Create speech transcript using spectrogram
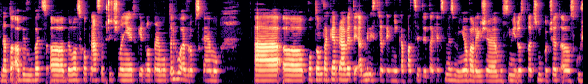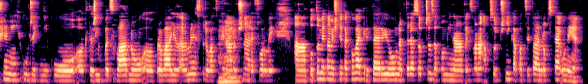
na to, aby vůbec bylo schopná se přičlenit k jednotnému trhu evropskému a uh, potom také právě ty administrativní kapacity, tak jak jsme zmiňovali, že musí mít dostatečný počet uh, zkušených úředníků, uh, kteří vůbec zvládnou uh, provádět, administrovat ty mm. náročné reformy. A potom je tam ještě takové kritérium, na které se občas zapomíná, takzvaná absorpční kapacita Evropské unie.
